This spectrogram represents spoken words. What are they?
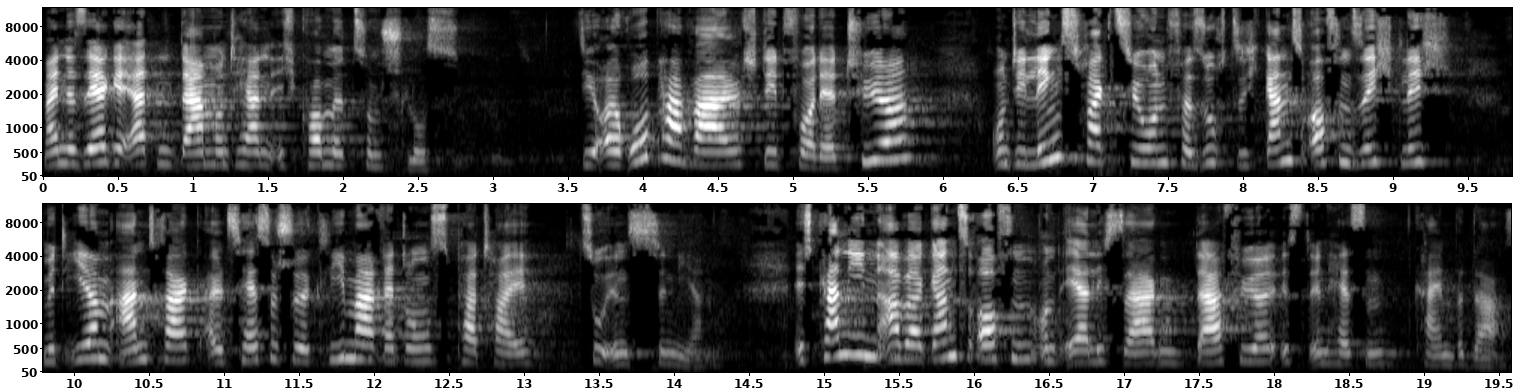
Meine sehr geehrten Damen und Herren, ich komme zum Schluss. Die Europawahl steht vor der Tür, und die Linksfraktion versucht sich ganz offensichtlich mit ihrem Antrag als hessische Klimarettungspartei zu inszenieren. Ich kann Ihnen aber ganz offen und ehrlich sagen, dafür ist in Hessen kein Bedarf.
